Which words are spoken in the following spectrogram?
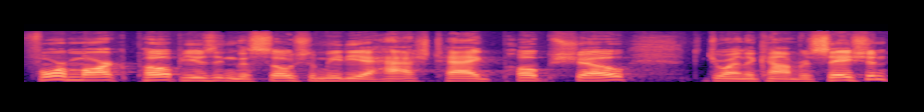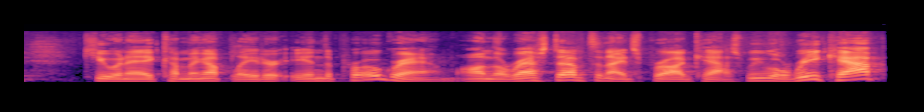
for Mark Pope using the social media hashtag Pope Show join the conversation. Q&A coming up later in the program. On the rest of tonight's broadcast, we will recap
